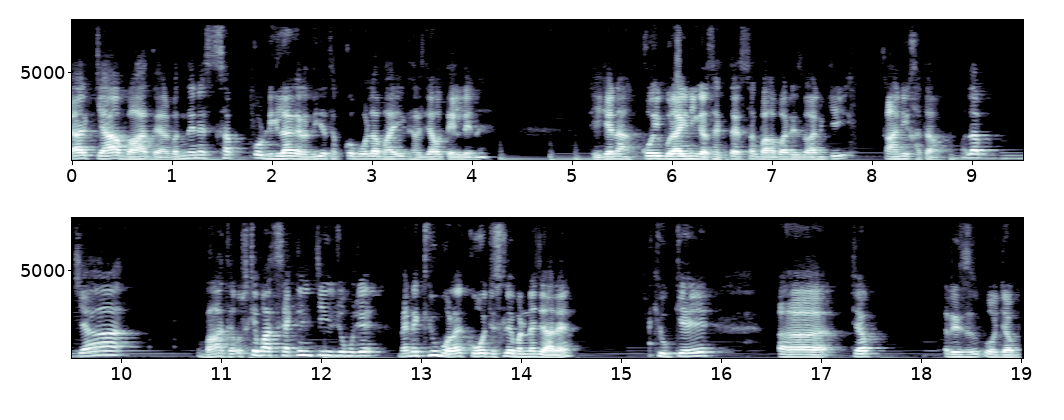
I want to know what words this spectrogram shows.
यार, क्या बात है यार। बंदे ने सबको ढीला कर दिया, सबको बोला, भाई, घर जाओ तेल लेने। ठीक है ना? कोई बुराई नहीं कर सकता इस तक बाबर, रिजवान की कहानी ख़त्म। मतलब क्या बात है। उसके बाद सेकंड चीज़ जो मुझे, मैंने क्यों बोला कोच इसलिए बनने जा रहे हैं, क्योंकि जब वो जब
